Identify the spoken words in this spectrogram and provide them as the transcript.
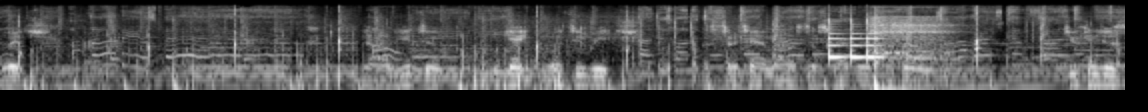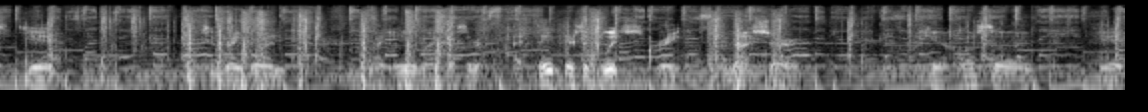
Twitch. Now YouTube, you get once you reach a certain amount of subscribers, you can just get YouTube rank on my any Minecraft server. I think there's a Twitch rank. I'm not sure. You can also get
